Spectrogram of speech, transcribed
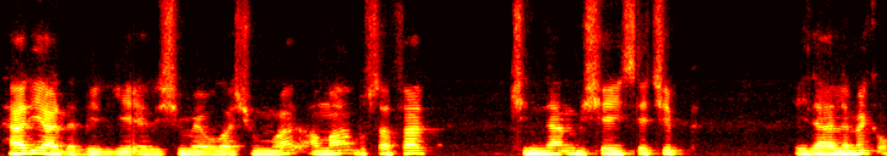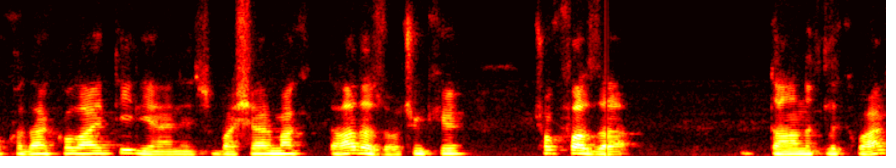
her yerde bilgiye erişim ve ulaşım var ama bu sefer Çin'den bir şeyi seçip ilerlemek o kadar kolay değil yani. Başarmak daha da zor. Çünkü çok fazla dağınıklık var.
